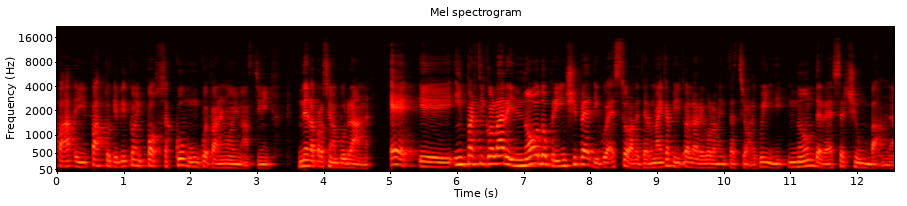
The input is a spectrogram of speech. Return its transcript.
fa- il fatto che Bitcoin possa comunque fare nuovi massimi nella prossima bull run. E eh, in particolare il nodo principe di questo, l'avete ormai capito, è la regolamentazione, quindi non deve esserci un ban,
